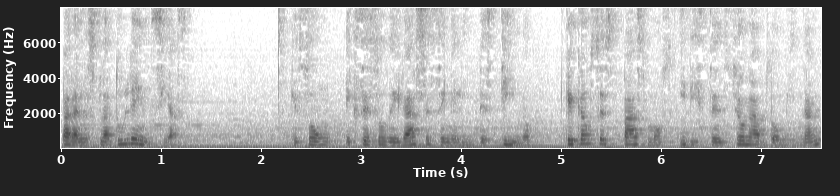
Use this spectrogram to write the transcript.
Para las flatulencias, que son exceso de gases en el intestino, que causa espasmos y distensión abdominal,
